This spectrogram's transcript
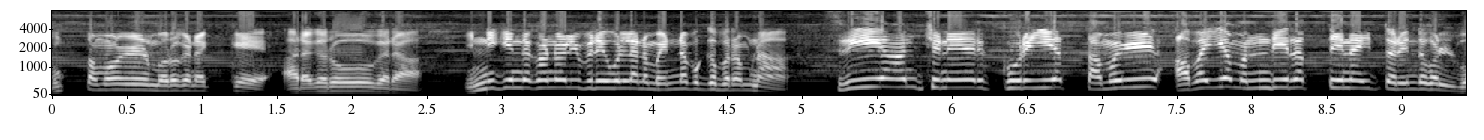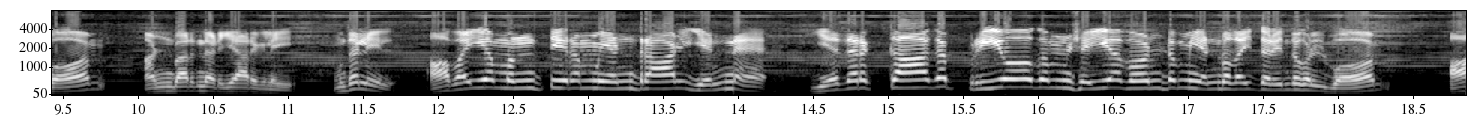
முத்தமிழ் முருகனுக்கு அரகரோகரா. இன்னைக்கு இந்த காணொலி பிரிவுல நம்ம என்ன பார்க்க போறோம்னா ஸ்ரீ ஆஞ்சநேயருக்குரிய தமிழ் அபய மந்திரத்தினை தெரிந்து கொள்வோம். அன்பார்ந்த அடியார்களே முதலில் அபய மந்திரம் என்றால் என்ன? எதற்காக பிரயோகம் செய்ய வேண்டும் என்பதை தெரிந்து கொள்வோம்.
